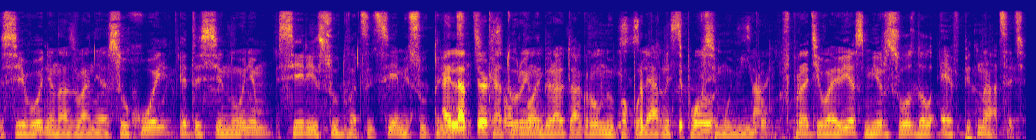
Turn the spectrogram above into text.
Сегодня название «Сухой» — это синоним серии Су-27 и I love their Су-30, которые набирают огромную популярность по всему миру. В противовес мир создал F-15.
